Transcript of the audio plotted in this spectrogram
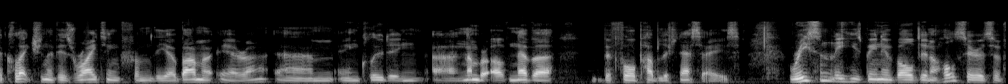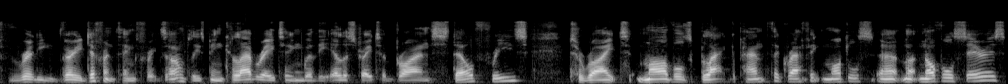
a collection of his writing from the Obama era, um, including a number of never before published essays. Recently, he's been involved in a whole series of really very different things. For example, he's been collaborating with the illustrator Brian Stelfreeze to write Marvel's Black Panther graphic models, uh, novel series.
